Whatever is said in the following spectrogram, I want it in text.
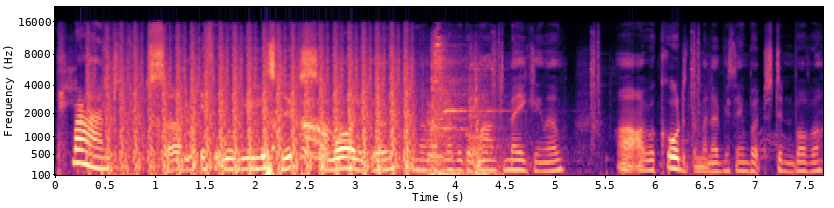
planned some, if it were realistics, a while ago, and I've never got around to making them. Uh, I recorded them and everything, but just didn't bother.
